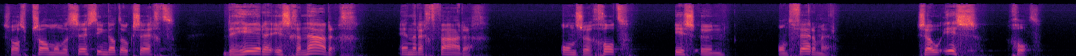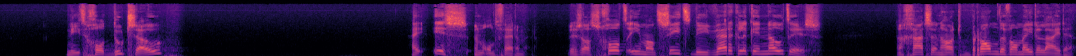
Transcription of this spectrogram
Zoals Psalm 116 dat ook zegt: De Heere is genadig en rechtvaardig. Onze God is een ontfermer. Zo is God. Niet God doet zo. Hij is een ontfermer. Dus als God iemand ziet die werkelijk in nood is, dan gaat zijn hart branden van medelijden.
